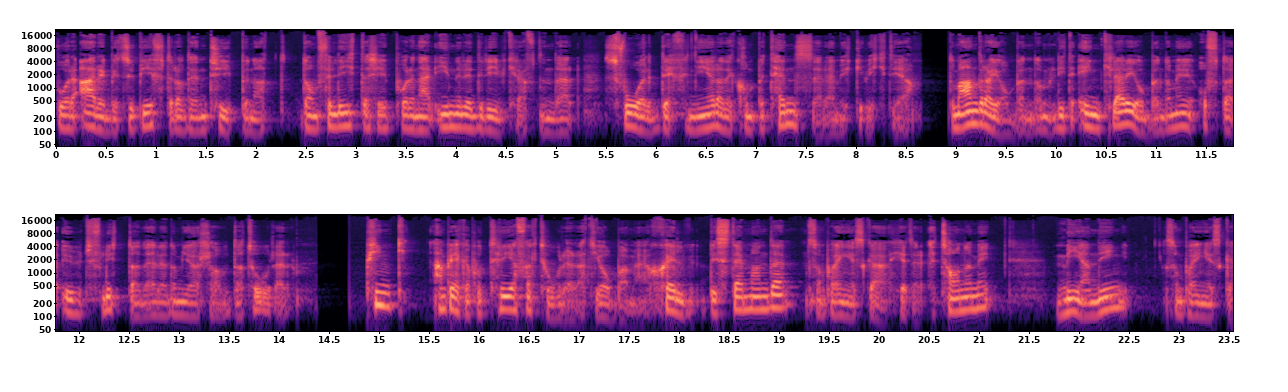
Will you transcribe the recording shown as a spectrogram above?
våra arbetsuppgifter av den typen att de förlitar sig på den här inre drivkraften där svårdefinierade kompetenser är mycket viktiga. De andra jobben, de lite enklare jobben, de är ofta utflyttade eller de görs av datorer. Pink han pekar på tre faktorer att jobba med. Självbestämmande, som på engelska heter autonomy, mening, som på engelska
